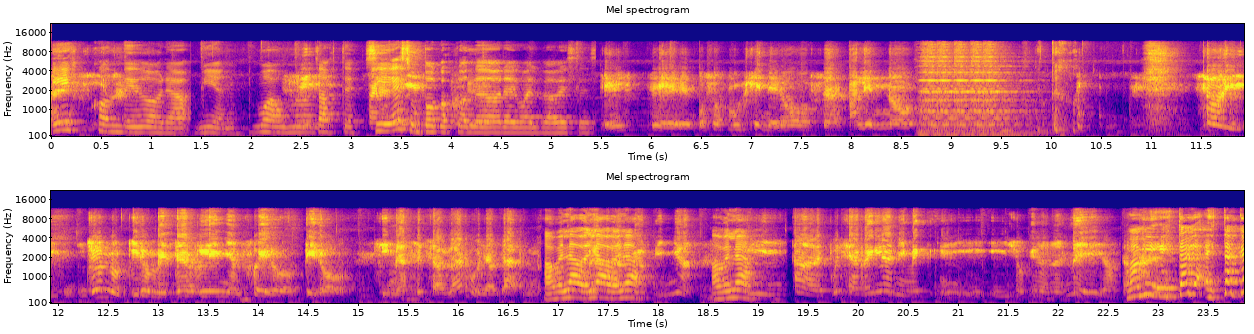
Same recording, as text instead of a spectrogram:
Escondedora. Bien. Wow, me Sí, notaste. Sí, es un poco escondedora. igual a veces. Este, vos sos muy generosa, Valen no. Sorry, yo no quiero meter leña al fuego, pero si me haces hablar, voy a hablar. ¿no? Habla, habla, habla. Habla. Y ah, después se arreglan y, me, y, y yo quedo en el medio. Mami, está, está acá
